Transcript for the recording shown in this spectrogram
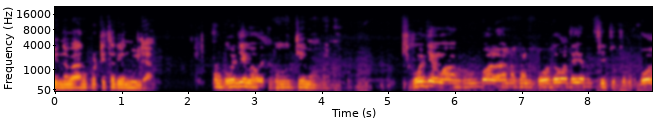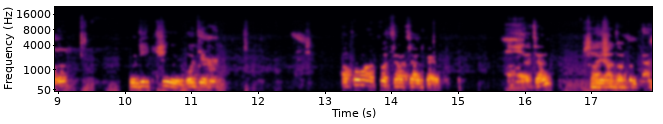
പിന്നെ വേറെ പൊട്ടിത്തെറിയൊന്നുമില്ല. ബോധ്യമാവണം ബോധ്യമാകുമ്പോഴാണ് അതാണ് ബോധോദയം സിദ്ധിച്ചത് ബോധം ഉദിച്ച് ബോധ്യപ്പെടും അപ്പോ ആത്മസാക്ഷാത്കാരം എന്നുവെച്ചാൽ ആ യാഥാർത്ഥ്യം ഞാൻ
